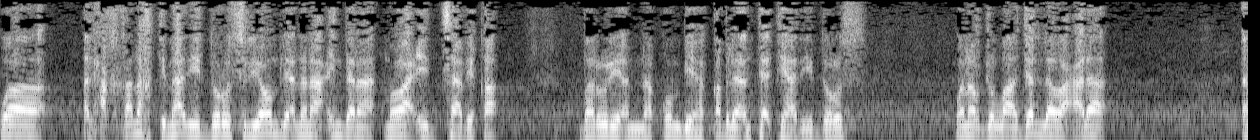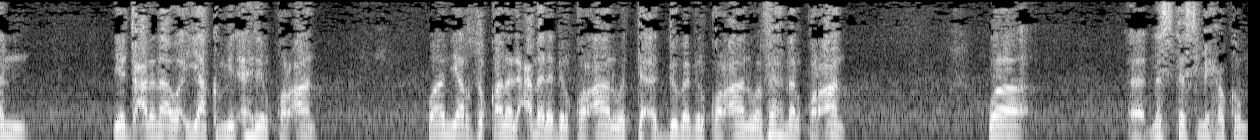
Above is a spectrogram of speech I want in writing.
والحقيقة نختم هذه الدروس اليوم لأننا عندنا مواعيد سابقة. ضروري أن نقوم بها قبل أن تأتي هذه الدروس. ونرجو الله جل وعلا أن يجعلنا وإياكم من أهل القرآن وأن يرزقنا العمل بالقرآن والتأدب بالقرآن وفهم القرآن. ونستسمحكم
